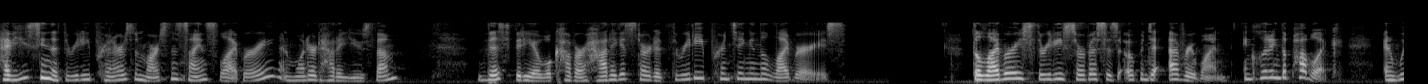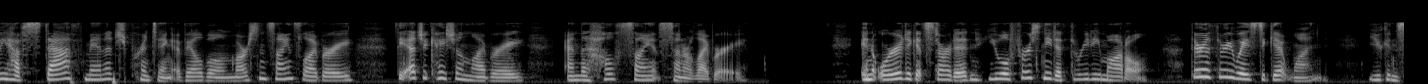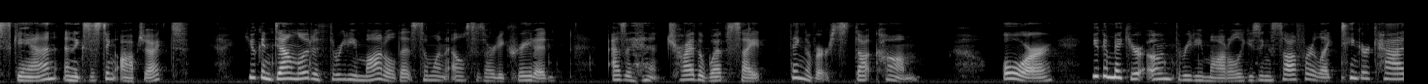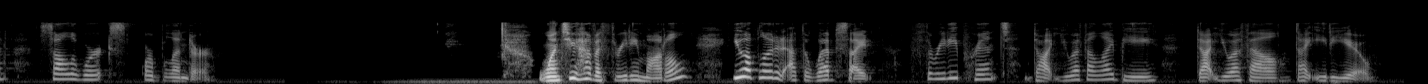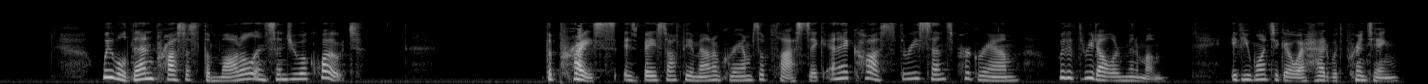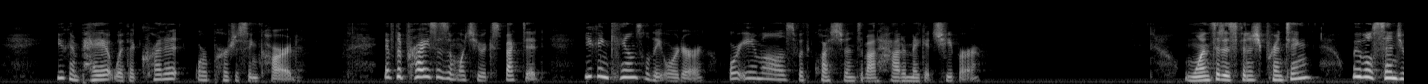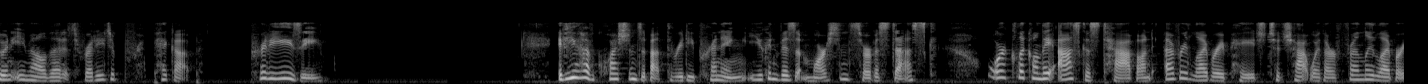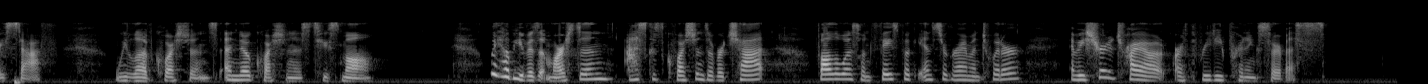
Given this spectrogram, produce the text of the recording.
Have you seen the 3D printers in Marston Science Library and wondered how to use them? This video will cover how to get started 3D printing in the libraries. The library's 3D service is open to everyone, including the public, and we have staff-managed printing available in Marston Science Library, the Education Library, and the Health Science Center Library. In order to get started, you will first need a 3D model. There are three ways to get one. You can scan an existing object. You can download a 3D model that someone else has already created. As a hint, try the website thingiverse.com. Or you can make your own 3D model using software like Tinkercad, SOLIDWORKS, or Blender. Once you have a 3D model, you upload it at the website 3dprint.uflib.ufl.edu. We will then process the model and send you a quote. The price is based off the amount of grams of plastic and it costs 3 cents per gram with a $3 minimum. If you want to go ahead with printing, you can pay it with a credit or purchasing card. If the price isn't what you expected, you can cancel the order or email us with questions about how to make it cheaper. Once it is finished printing, we will send you an email that it's ready to pick up. Pretty easy. If you have questions about 3D printing, you can visit Marston Service Desk or click on the Ask Us tab on every library page to chat with our friendly library staff. We love questions and no question is too small. We hope you visit Marston, ask us questions over chat, follow us on Facebook, Instagram, and Twitter, and be sure to try out our 3D printing service.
